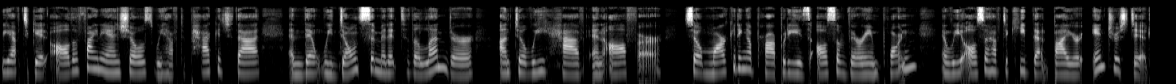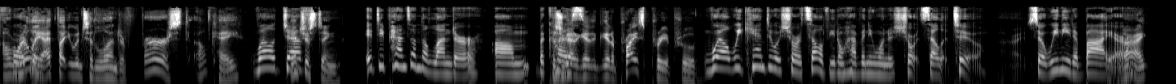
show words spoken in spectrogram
we have to get all the financials, we have to package that, and then we don't submit it to the lender until we have an offer. So marketing a property is also very important, and we also have to keep that buyer interested. Oh, really? I thought you went to the lender first. Okay. Well, Jeff, interesting. It depends on the lender um, because you got to get, get a price pre-approved. Well, we can't do a short sell if you don't have anyone to short sell it to. All right. So we need a buyer. All right.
